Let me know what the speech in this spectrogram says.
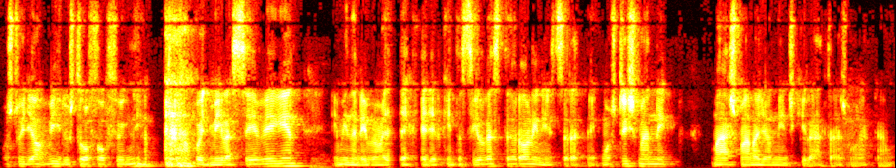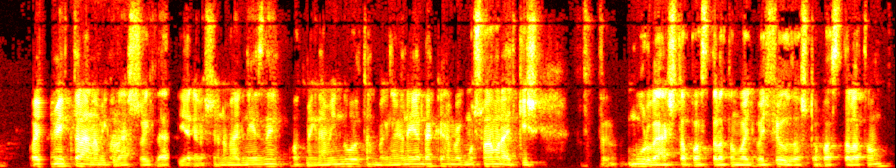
Most ugye a vírustól fog függni, hogy mi lesz évvégén. Én minden évben megyek egyébként a Szilveszter én így szeretnék most is menni. Más már nagyon nincs kilátásban nekem. Vagy még talán a Mikulásra itt lehet érdemesen megnézni, ott még nem indultam, meg nagyon érdekel, meg most már van egy kis murvás tapasztalatom, vagy, vagy főzas tapasztalatom.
